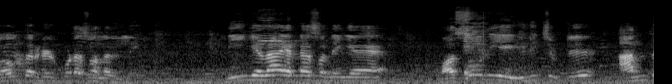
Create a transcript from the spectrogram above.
பௌத்தர்கள் கூட சொல்லவில்லை. நீங்க தான் என்ன சொன்னீங்க? மசூதியை இடிச்சுட்டு அந்த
